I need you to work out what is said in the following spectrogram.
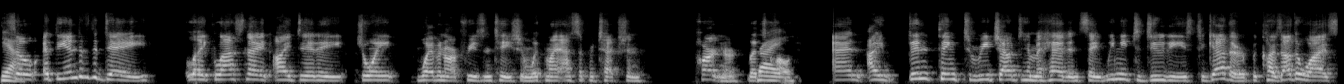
Yeah. So at the end of the day, like last night, I did a joint webinar presentation with my asset protection partner, let's right. call it. And I didn't think to reach out to him ahead and say, we need to do these together because otherwise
